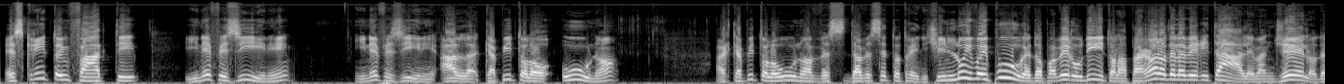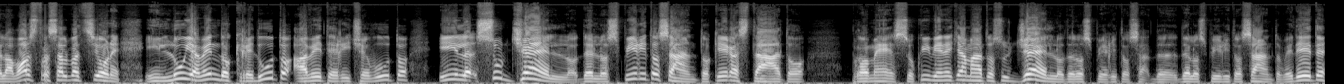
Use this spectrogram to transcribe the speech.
È scritto infatti in Efesini, in Efesini al capitolo 1, al capitolo 1, dal versetto 13, in lui voi pure, dopo aver udito la parola della verità, l'Evangelo della vostra salvazione, in lui avendo creduto, avete ricevuto il suggello dello Spirito Santo che era stato promesso. Qui viene chiamato suggello dello Spirito, dello Spirito, Santo. Vedete?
